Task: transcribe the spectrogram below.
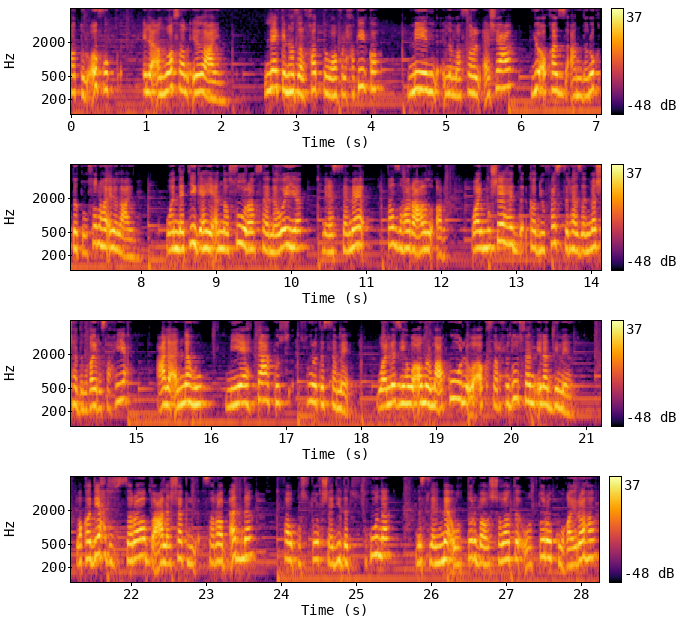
خط الأفق إلى أن وصل إلى العين. لكن هذا الخط هو في الحقيقة ميل لمسار الأشعة يؤخذ عند نقطة وصولها إلى العين. والنتيجة هي أن صورة ثانوية من السماء تظهر على الأرض. والمشاهد قد يفسر هذا المشهد الغير صحيح على أنه مياه تعكس صورة السماء والذي هو أمر معقول وأكثر حدوثا إلى الدماغ. وقد يحدث السراب على شكل سراب أدنى فوق سطوح شديدة السخونة مثل الماء والتربة والشواطئ والطرق وغيرها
